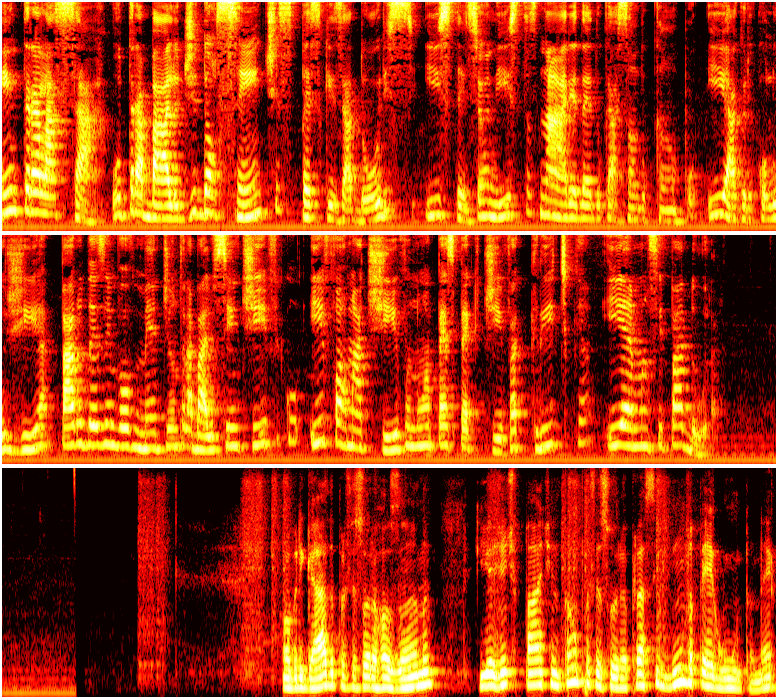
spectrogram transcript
entrelaçar o trabalho de docentes, pesquisadores e extensionistas na área da educação do campo e agroecologia para o desenvolvimento de um trabalho científico e formativo numa perspectiva crítica e emancipadora. Obrigado, professora Rosana. E a gente parte então, professora, para a segunda pergunta, né?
